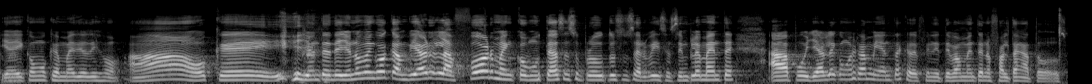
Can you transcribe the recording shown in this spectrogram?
Y ahí como que medio dijo, ah, ok, y yo entendí, yo no vengo a cambiar la forma en cómo usted hace su producto y su servicio, simplemente a apoyarle con herramientas que definitivamente nos faltan a todos.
